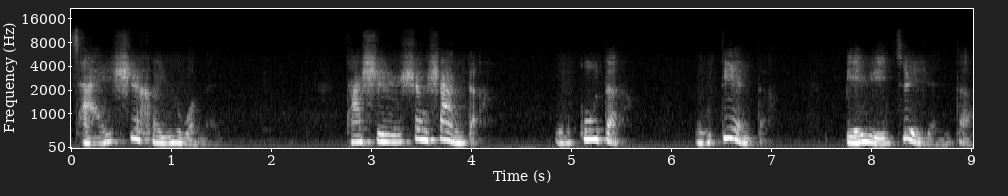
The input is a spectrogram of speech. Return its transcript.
才适合于我们。他是圣善的、无辜的、无玷的，别于罪人的，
